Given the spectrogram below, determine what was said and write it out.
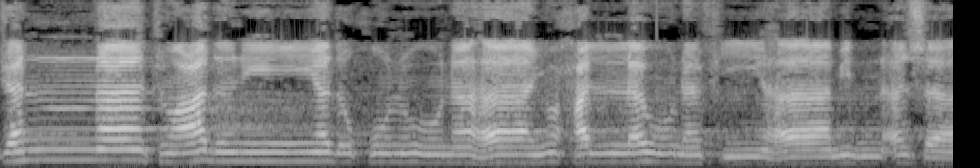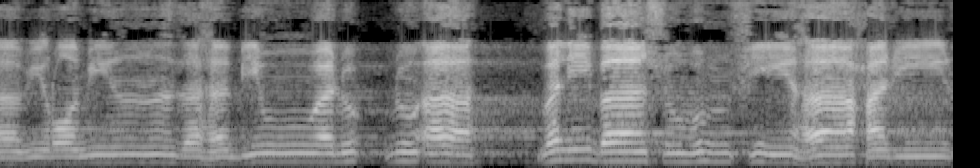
جنات عدن يدخلونها يحلون فيها من أساور من ذهب ولؤلؤا ولباسهم فيها حرير.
